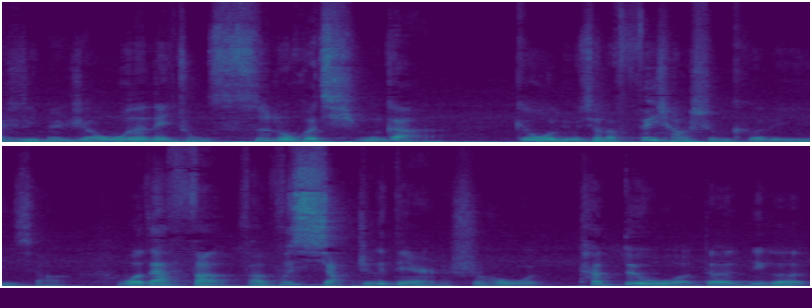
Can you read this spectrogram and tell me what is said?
和里面人物的那种思路和情感，给我留下了非常深刻的印象。我在反反复想这个电影的时候，我他对我的那个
